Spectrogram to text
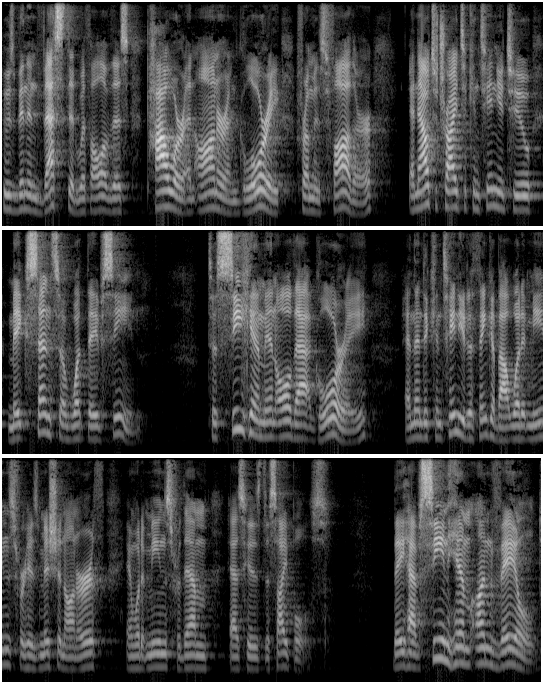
who's been invested with all of this power and honor and glory from his Father and now to try to continue to make sense of what they've seen, to see him in all that glory, and then to continue to think about what it means for his mission on earth and what it means for them as his disciples. They have seen him unveiled,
